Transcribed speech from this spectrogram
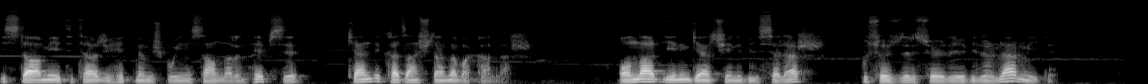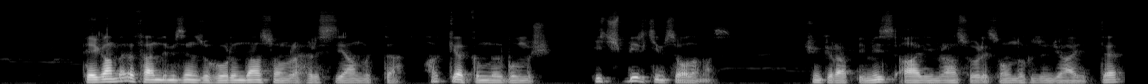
İslamiyet'i tercih etmemiş bu insanların hepsi kendi kazançlarına bakarlar. Onlar dinin gerçeğini bilseler bu sözleri söyleyebilirler miydi? Peygamber Efendimizin zuhurundan sonra Hristiyanlıkta hak yakınlığı bulmuş hiçbir kimse olamaz. Çünkü Rabbimiz Ali İmran suresi 19. ayette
